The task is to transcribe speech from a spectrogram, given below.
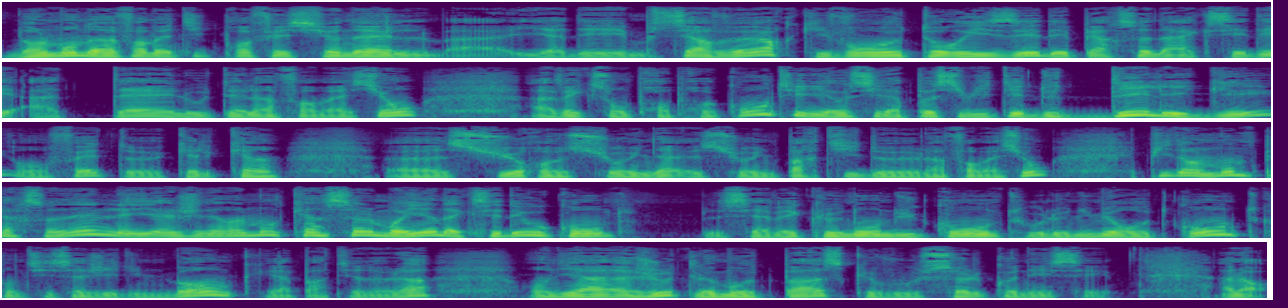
Dans le monde informatique professionnel, bah, il y a des serveurs qui vont autoriser des personnes à accéder à telle ou telle information avec son propre compte. Il y a aussi la possibilité de déléguer en fait euh, quelqu'un euh, sur sur une sur une partie de l'information. Puis dans le monde personnel, il y a généralement qu'un seul moyen d'accéder au compte c'est avec le nom du compte ou le numéro de compte quand il s'agit d'une banque, et à partir de là, on y ajoute le mot de passe que vous seul connaissez. Alors,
